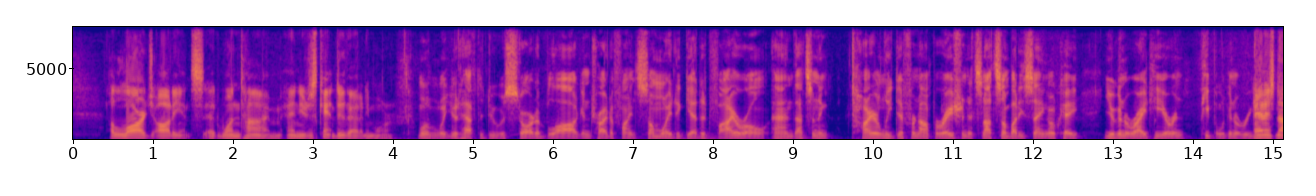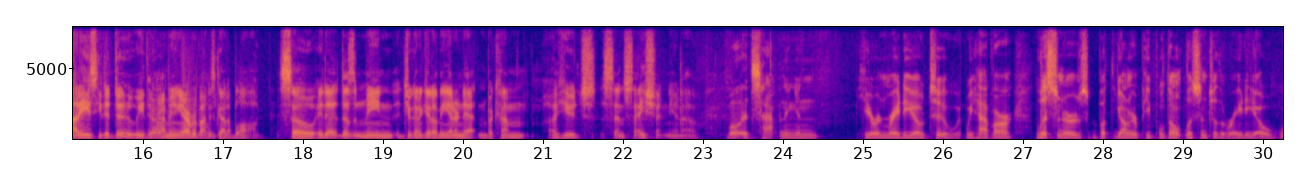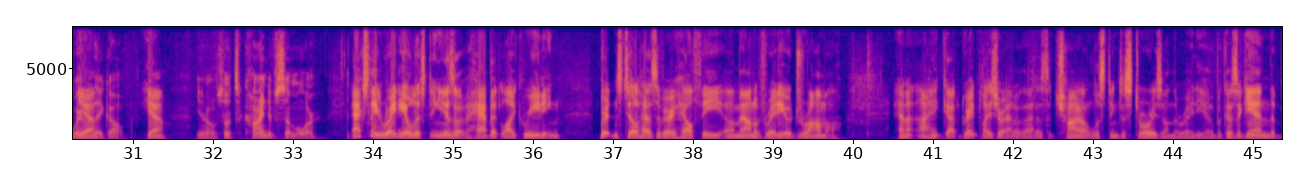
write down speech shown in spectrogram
a large audience at one time, and you just can't do that anymore. Well, what you'd have to do is start a blog and try to find some way to get it viral, and that's an entirely different operation. It's not somebody saying, okay, you're going to write here and people are going to read and it. it's not easy to do either. No. I mean, everybody's got a blog. So it uh, doesn't mean that you're going to get on the internet and become a huge sensation, you know. Well, it's happening in here in radio too. We have our listeners, but the younger people don't listen to the radio where Yeah. they go. Yeah. You know, so it's kind of similar. Actually, radio listening is a habit like reading. Britain still has a very healthy amount of radio drama. And I I got great pleasure out of that as a child, listening to stories on the radio, because again, the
